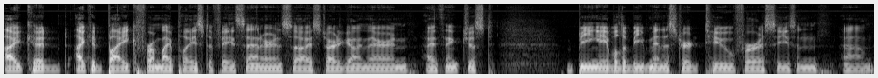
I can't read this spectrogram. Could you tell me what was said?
I could I could bike from my place to Faith Center, and so I started going there, and I think just being able to be ministered to for a season, um,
